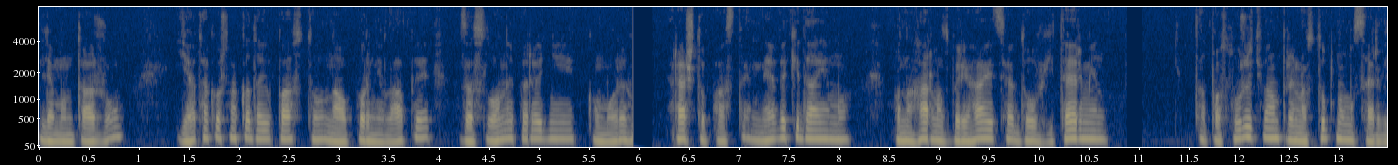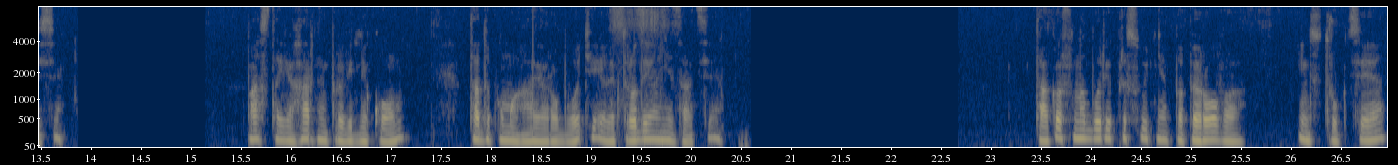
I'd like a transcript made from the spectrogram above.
для монтажу, я також накладаю пасту на опорні лапи заслони передньої комори горіння. Решту пасти не викидаємо, вона гарно зберігається довгий термін та послужить вам при наступному сервісі. Паста є гарним провідником та допомагає роботі електродеонізації. Також в наборі присутня паперова інструкція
